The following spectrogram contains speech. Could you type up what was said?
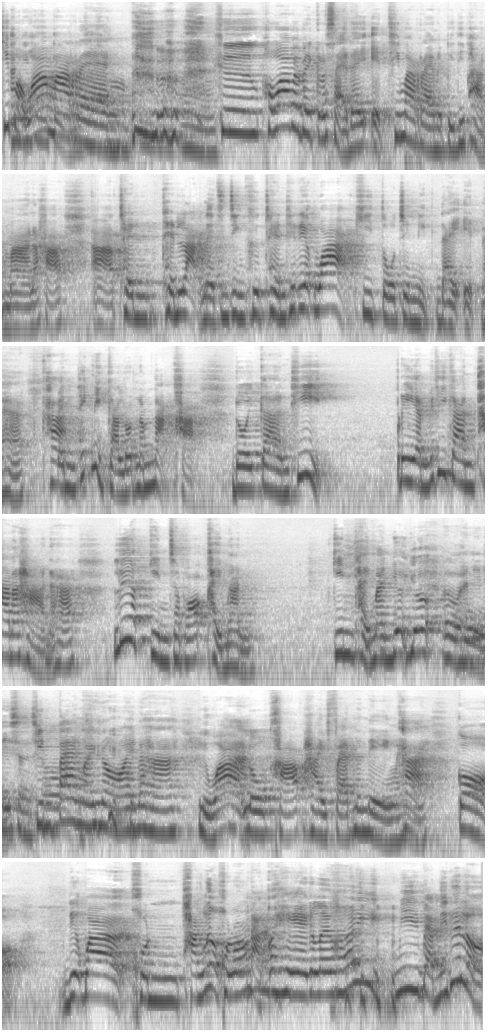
ที่บอกว่ามาแรง คือเพราะว่ามันเป็นกระแส diet ที่มาแรงในปีที่ผ่านมานะคะอ่าเทรนด์เทรนด์หลักเนี่ยจริง ๆ คือเทรนด์ที่เรียกว่า ketogenic diet นะคะค่ะเป็นเทคนิคการลดน้ำหนักค่ะ โดยการที่เปลี่ยนวิธีการทานอาหารนะคะ เลือกกินเฉพาะไขมัน กินไขมันเยอะๆเอออันนี้ดิฉันชอบกินแป้งน้อยๆนะคะ หรือว่า low carb high fat นั่นเองนะคะค่ะก็เรียกว่าคนทางเลือกคนลดน้ำหนักก็เฮกันเลย เฮ้ย มีแบบนี้ด้วยเหรอ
